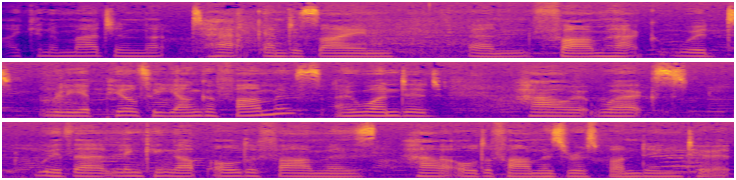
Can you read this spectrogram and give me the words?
I can imagine that tech and design and farm hack would really appeal to younger farmers. I wondered how it works with uh, linking up older farmers, how older farmers are responding to it.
